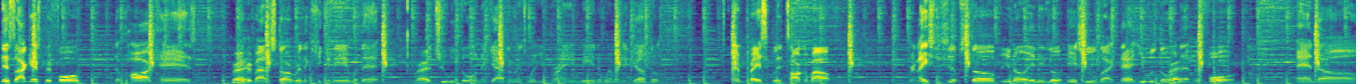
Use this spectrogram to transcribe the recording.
this I guess before the podcast, Right. everybody started really kicking in with that. Right. That you was doing the gatherings where you bring men and women together and basically talk about relationship stuff. You know, any little issues like that. You was doing Right. that before, and um,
